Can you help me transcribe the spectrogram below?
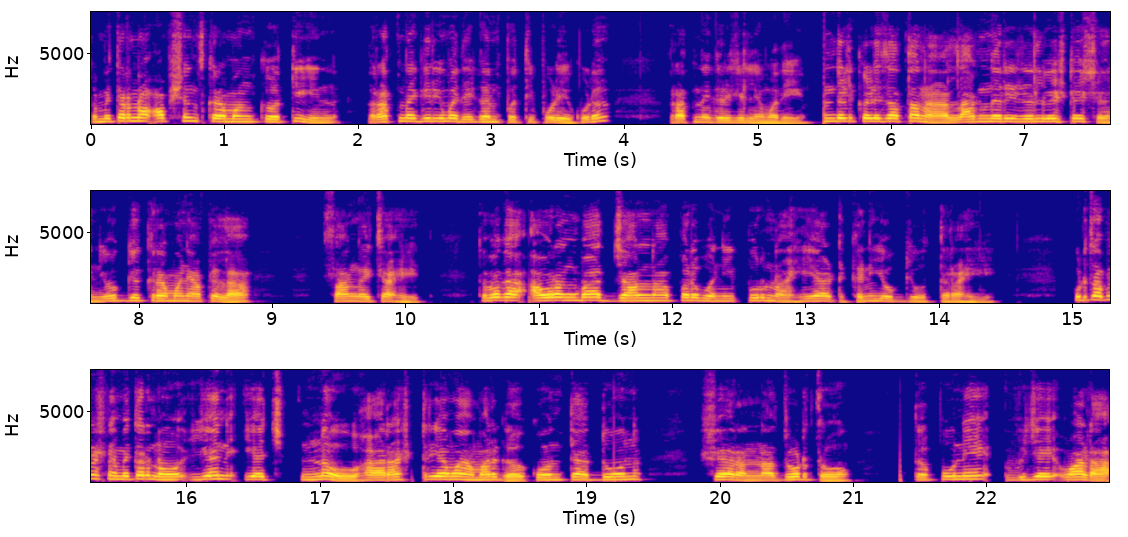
तर मित्रांनो ऑप्शन्स क्रमांक तीन रत्नागिरीमध्ये गणपतीपुळे कुठं? रत्नागिरी जिल्ह्यामध्ये. नांदेडकडे जाताना लागणारी रेल्वे स्टेशन योग्य क्रमाने आपल्याला सांगायचे आहेत. तर बघा औरंगाबाद जालना परभणी पूर्णा हे या ठिकाणी योग्य उत्तर आहे. पुढचा प्रश्न मित्रांनो एन एच नऊ हा राष्ट्रीय महामार्ग कोणत्या दोन शहरांना जोडतो? तर पुणे विजयवाडा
